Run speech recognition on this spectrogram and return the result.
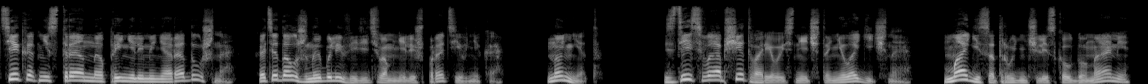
Те, как ни странно, приняли меня радушно, хотя должны были видеть во мне лишь противника. Но нет. Здесь вообще творилось нечто нелогичное. Маги сотрудничали с колдунами,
